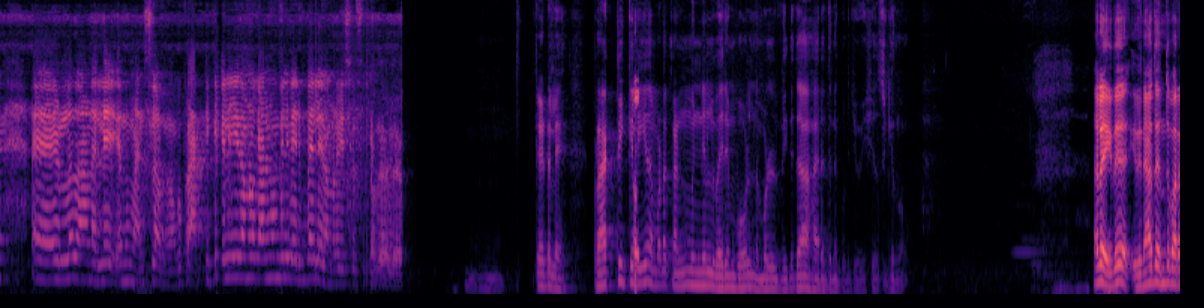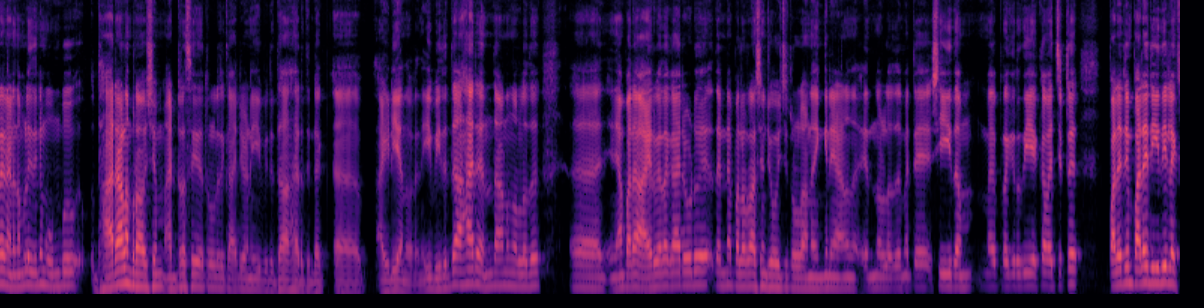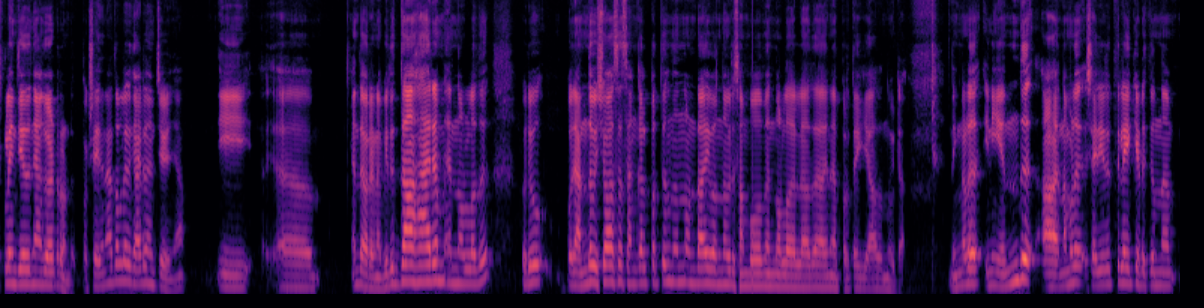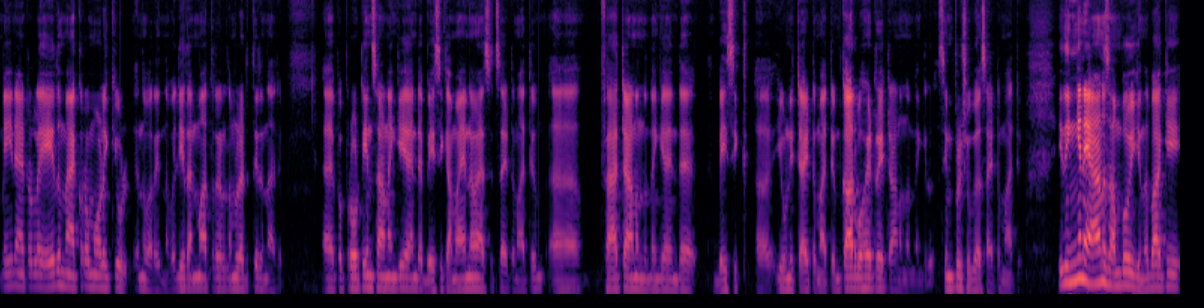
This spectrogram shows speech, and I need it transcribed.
ഉള്ളതാണല്ലേ എന്ന് മനസ്സിലാവുന്നത്. നമുക്ക് പ്രാക്ടിക്കലി നമ്മൾ കൺമുമ്പിൽ വരുമ്പല്ലേ നമ്മൾ വിശ്വസിക്കുന്നത്. കേട്ടില്ലേ? പ്രാക്ടിക്കലി നമ്മുടെ കൺമുന്നിൽ വരുമ്പോൾ നമ്മൾ ബിരുദാഹാരത്തിനെ കുറിച്ച് വിശ്വസിക്കുന്നു. അല്ല ഇത് ഇതിനകത്ത് എന്ത് പറയാനാണ്? നമ്മൾ ഇതിനു മുമ്പ് ധാരാളം പ്രാവശ്യം അഡ്രസ്സ് ചെയ്തിട്ടുള്ളൊരു കാര്യമാണ് ഈ ബിരുദാഹാരത്തിന്റെ ഐഡിയ എന്ന് പറയുന്നത്. ഈ ബിരുദാഹാരം എന്താണെന്നുള്ളത് ഞാൻ പല ആയുർവേദക്കാരോട് തന്നെ പല പ്രാവശ്യം ചോദിച്ചിട്ടുള്ളതാണ് എങ്ങനെയാണ് എന്നുള്ളത്. മറ്റേ ശീതം പ്രകൃതിയൊക്കെ വെച്ചിട്ട് പലരും പല രീതിയിൽ എക്സ്പ്ലെയിൻ ചെയ്ത് ഞാൻ കേട്ടിട്ടുണ്ട്. പക്ഷേ ഇതിനകത്തുള്ളൊരു കാര്യം എന്ന് വെച്ച് കഴിഞ്ഞാൽ ഈ എന്താ പറയണ? വിരുദ്ധാഹാരം എന്നുള്ളത് ഒരു ഒരു അന്ധവിശ്വാസ സങ്കല്പത്തിൽ നിന്നുണ്ടായി വന്ന ഒരു സംഭവം എന്നുള്ളതല്ലാതെ അതിനപ്പുറത്തേക്ക് യാതൊന്നുമില്ല. നിങ്ങൾ ഇനി എന്ത് നമ്മൾ ശരീരത്തിലേക്ക് എടുക്കുന്ന മെയിൻ ആയിട്ടുള്ള ഏത് മാക്രോ മോളിക്യൂൾ എന്ന് പറയുന്ന വലിയ തന്മാത്രകൾ നമ്മൾ എടുത്തിരുന്നാലും ഇപ്പോൾ പ്രോട്ടീൻസ് ആണെങ്കിൽ അതിന്റെ ബേസിക് അമൈനോ ആസിഡ്സ് ആയിട്ട് മാറ്റും ഫാറ്റ് ആണെന്നുണ്ടെങ്കിൽ അതിന്റെ ബേസിക് യൂണിറ്റ് ആയിട്ട് മാറ്റും കാർബോഹൈഡ്രേറ്റ് ആണെന്നുണ്ടെങ്കിൽ സിമ്പിൾ ഷുഗേഴ്സ് ആയിട്ട് മാറ്റും. ഇതിങ്ങനെയാണ് സംഭവിക്കുന്നത്. ബാക്കി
